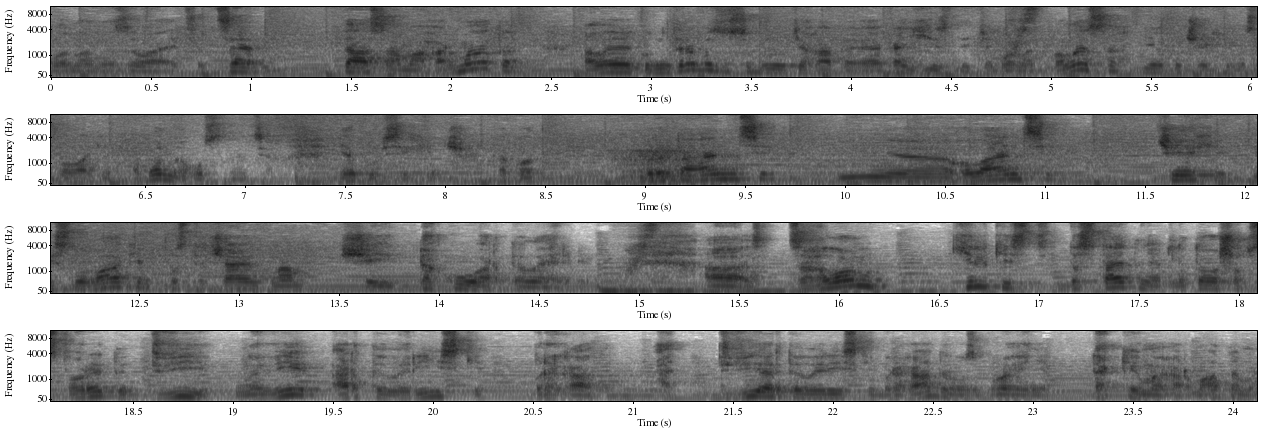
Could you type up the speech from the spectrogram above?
вона називається. Це та сама гармата, але яку не треба за собою тягати, яка їздить або на колесах, як у Чехів і Словаків, або на гусеницях, як у всіх інших. Так от британці, е, голландці, чехи і словаки постачають нам ще й таку артилерію. Загалом кількість достатня для того, щоб створити дві нові артилерійські бригади. А дві артилерійські бригади, озброєні такими гарматами,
